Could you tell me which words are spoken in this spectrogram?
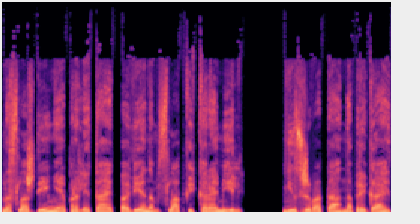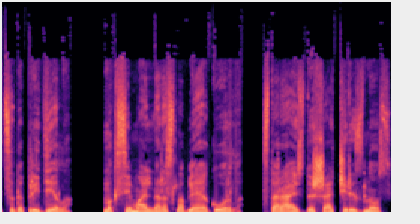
Наслаждение пролетает по венам сладкой карамель. Низ живота напрягается до предела, максимально расслабляя горло, стараясь дышать через нос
